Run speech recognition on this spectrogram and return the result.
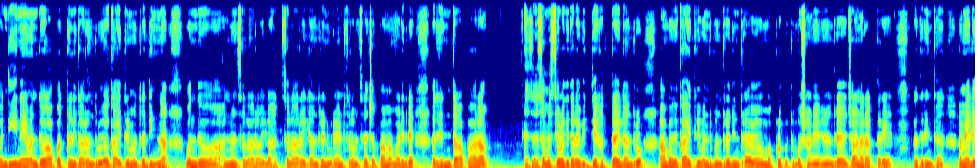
ಒಂದು ಏನೇ ಒಂದು ಆಪತ್ತಲ್ಲಿದ್ದಾರೆ ಅಂದರೂ, ಆ ಗಾಯತ್ರಿ ಮಂತ್ರ ದಿನ ಒಂದು ಹನ್ನೊಂದು ಸಲಾರ ಇಲ್ಲ ಹತ್ತು ಸಲಾರ ಇಲ್ಲಾಂದರೆ ನೂರ ಎಂಟು ಸಲ ಒಂದು ಸಲ ಜಪ ಮಾಡಿದರೆ ಅದು ಎಂಥ ಅಪಾರ ಸಮಸ್ಯೆ ಒಳಗಿದ್ದಾರೆ ವಿದ್ಯೆ ಹತ್ತಾ ಇಲ್ಲ ಅಂದರೂ, ಆ ಬ, ಗಾಯತ್ರಿ ಒಂದು ಮಂತ್ರದಿಂದ ಮಕ್ಕಳು ತುಂಬ ಶಾಣೆ, ಅಂದರೆ ಜಾಣರಾಗ್ತಾರೆ. ಅದರಿಂದ ಆಮೇಲೆ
